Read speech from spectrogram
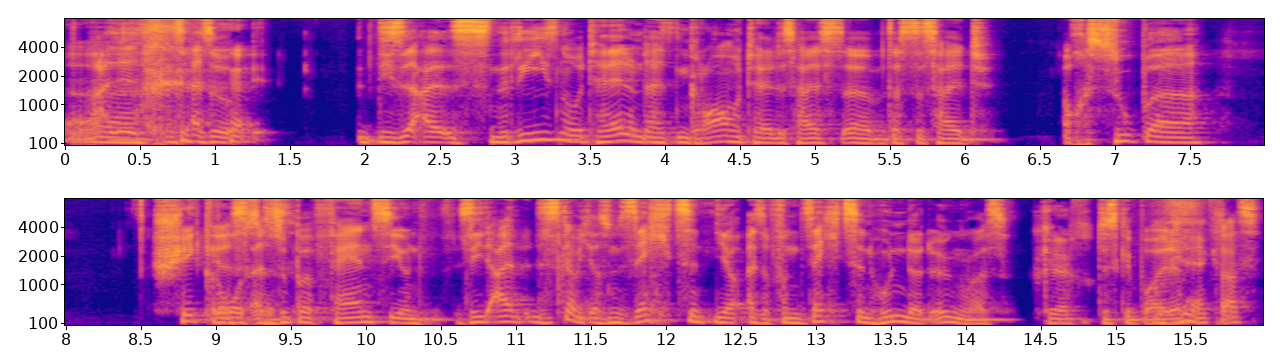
Alles, ist also diese, es ist ein Riesenhotel und da ist ein Grand Hotel, das heißt, äh, dass das halt auch super schick Groß ist, also ist. super fancy und sieht, das ist glaube ich aus dem 16. Jahr, also von 1600 irgendwas, Okay. das Gebäude. Okay, krass.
